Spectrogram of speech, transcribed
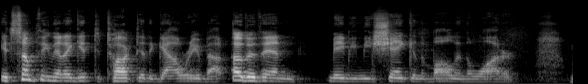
it's something that I get to talk to the gallery about, other than maybe me shanking the ball in the water.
